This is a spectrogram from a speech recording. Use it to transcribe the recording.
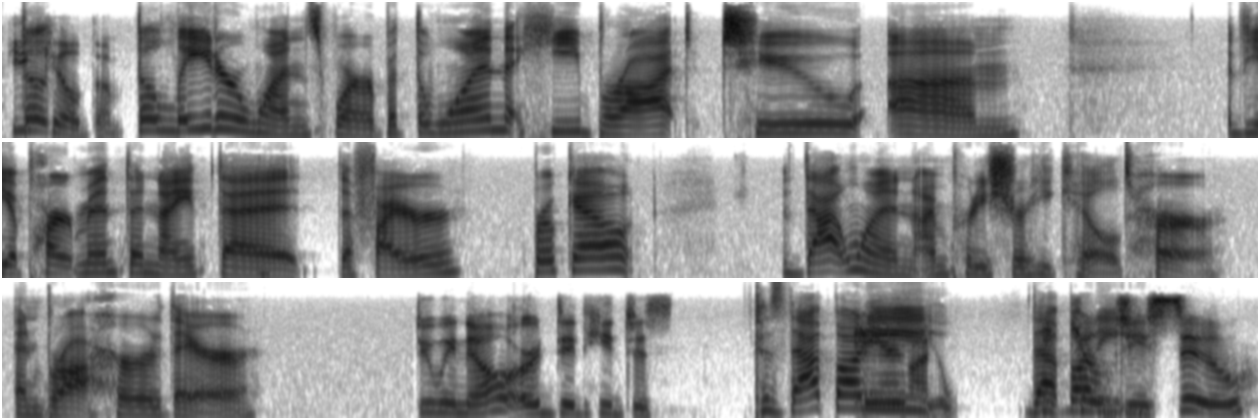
He The- killed them. the later ones were, but the one that he brought to um, the apartment the night that the fire broke out, that one I'm pretty sure he killed her and brought her there Do we know, or did he just? Because that body. And that he body killed Jisoo.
